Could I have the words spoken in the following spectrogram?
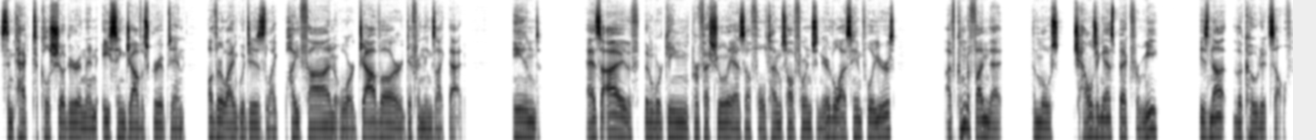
syntactical sugar and then async JavaScript and other languages like Python or Java or different things like that. And as I've been working professionally as a full time software engineer the last handful of years, I've come to find that the most challenging aspect for me is not the code itself.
